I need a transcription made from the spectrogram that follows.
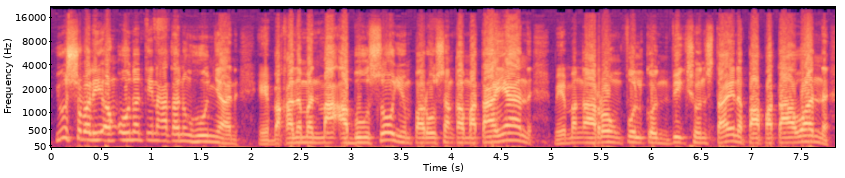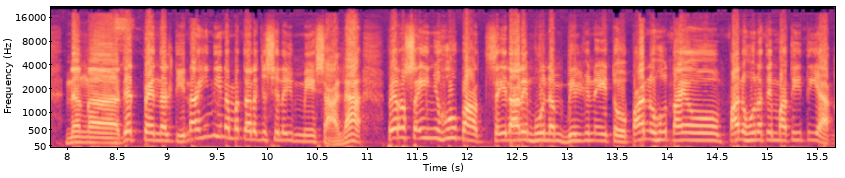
usually, ang unang tinatanong ho niyan, eh, baka naman maabuso yung parusang kamatayan. May mga wrongful convictions tayo na papatawan ng uh, death penalty na hindi naman talaga sila yung may sala. Pero sa inyo ho ba, sa ilalim ho ng bilyon na ito, paano ho tayo, paano ho natin matitiyak?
